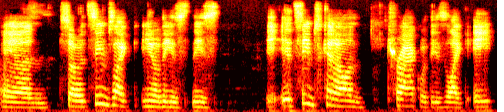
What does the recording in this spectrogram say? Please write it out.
And so it seems like you know these these it, it seems kind of on track with these like eight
